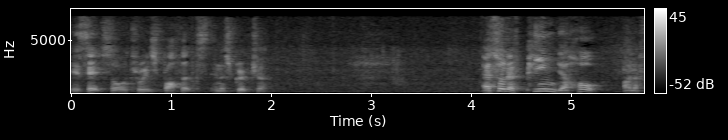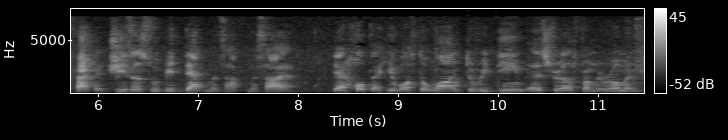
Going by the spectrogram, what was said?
He said so through his prophets in the scripture. And so they've pinned their hope on the fact that Jesus would be that Messiah. They had hoped that he was the one to redeem Israel from the Romans.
